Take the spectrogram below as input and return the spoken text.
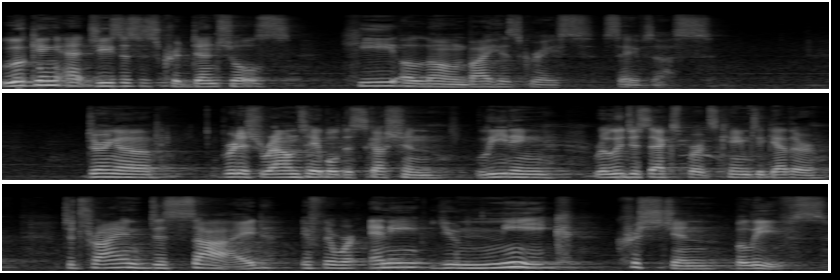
Looking at Jesus' credentials, he alone, by his grace, saves us. During a British roundtable discussion, leading religious experts came together to try and decide if there were any unique Christian beliefs.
